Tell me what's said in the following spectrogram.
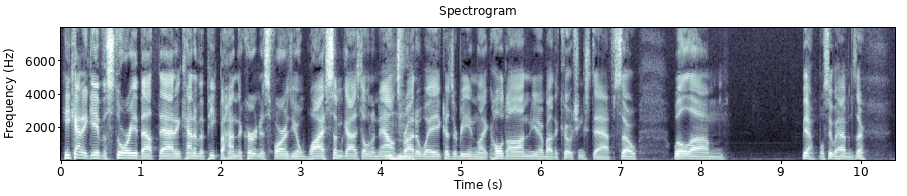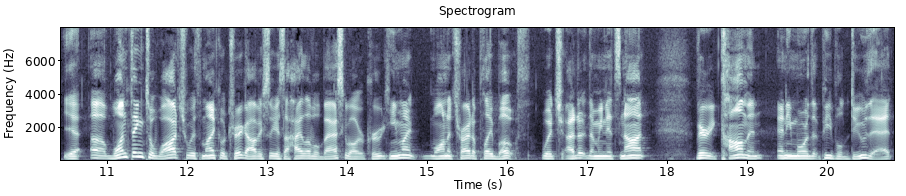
he kind of gave a story about that and kind of a peek behind the curtain as far as you know why some guys don't announce Mm-hmm. right away because they're being like, hold on, you know, by the coaching staff. So we'll, um, yeah, we'll see what happens there. yeah, uh, one thing to watch with Michael Trigg, obviously, is a high level basketball recruit. He might want to try to play both, which I, don't, I mean, it's not very common anymore that people do that.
